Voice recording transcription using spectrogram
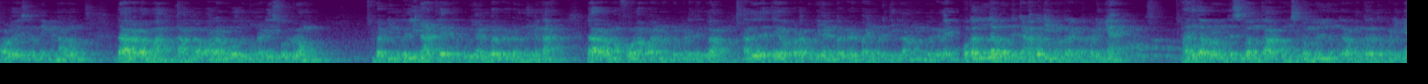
ஃபாலோவர்ஸ் இருந்தீங்கன்னாலும் தாராளமாக நாங்கள் வரும்போது முன்னாடியே சொல்கிறோம் பட் நீங்கள் வெளிநாட்டில் இருக்கக்கூடிய அன்பர்கள் இருந்தீங்கன்னா தாராளமாக ஃபோன் அப்பாயின்மெண்ட்டும் எடுத்துக்கலாம். அது தேவைப்படக்கூடிய அன்பர்கள் பயன்படுத்திக்கலாம் அன்பர்களே. முதல்ல வந்து கணபதி மந்திரங்களை படிங்க. அதுக்கப்புறம் இந்த சிவம் காக்கும் சிவம் வெல்லுங்கிற மந்திரத்தை படிங்க.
